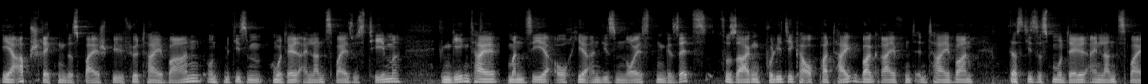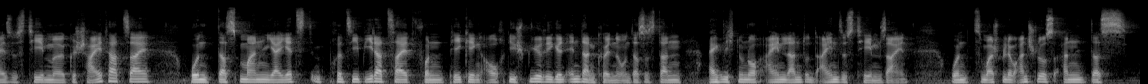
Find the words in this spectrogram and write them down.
eher abschreckendes Beispiel für Taiwan und mit diesem Modell ein Land, zwei Systeme. Im Gegenteil, man sehe auch hier an diesem neuesten Gesetz, so sagen Politiker auch parteiübergreifend in Taiwan, dass dieses Modell ein Land, zwei Systeme gescheitert sei und dass man ja jetzt im Prinzip jederzeit von Peking auch die Spielregeln ändern könne und dass es dann eigentlich nur noch ein Land und ein System sei. Und zum Beispiel im Anschluss an das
